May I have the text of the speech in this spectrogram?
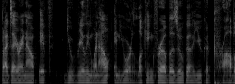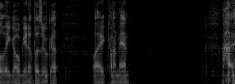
But I tell you right now, if you really went out and you were looking for a bazooka, you could probably go get a bazooka. Like, come on, man. I,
